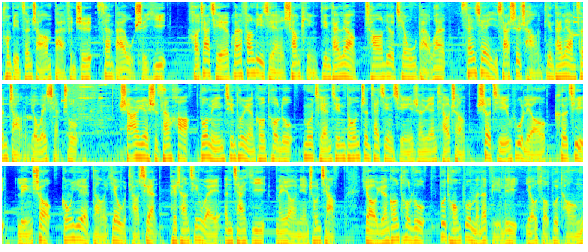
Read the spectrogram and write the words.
同比增长百分之三百五十一。好价节官方立减商品订单量超六千五百万，三线以下市场订单量增长尤为显著。十二月十三号，多名京东员工透露，目前京东正在进行人员调整，涉及物流、科技、零售、工业等业务条线，赔偿金为 N 加一，没有年终奖。有员工透露，不同部门的比例有所不同，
